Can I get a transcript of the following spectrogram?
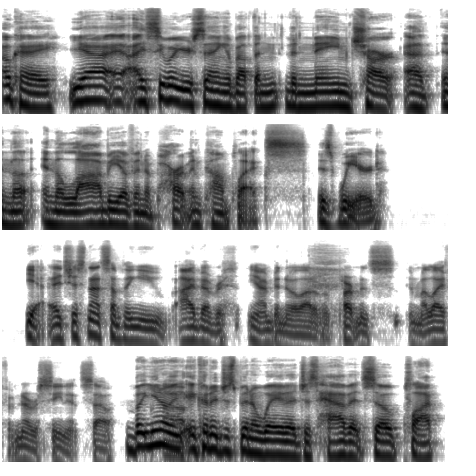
Okay, yeah, I see what you're saying about the the name chart at in the in the lobby of an apartment complex is weird. Yeah, it's just not something you I've ever you know I've been to a lot of apartments in my life. I've never seen it. So, but you know, um, it could have just been a way to just have it so plot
